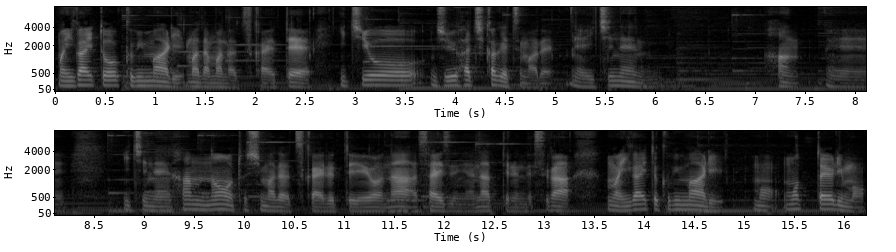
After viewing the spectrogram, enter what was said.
まあ、意外と首周りまだまだ使えて一応18ヶ月まで、えー、1年半、えー、1年半の年までは使えるっていうようなサイズにはなってるんですが、まあ、意外と首周りも思ったよりも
